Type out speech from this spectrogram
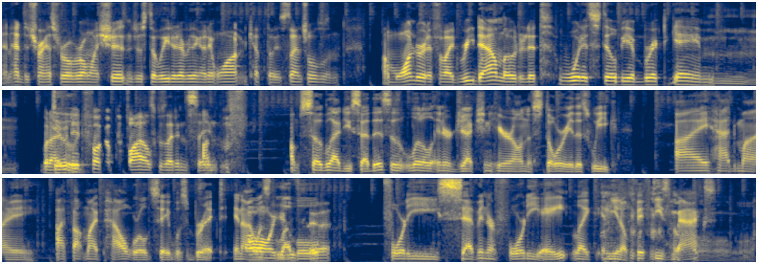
and had to transfer over all my shit and just deleted everything I didn't want and kept the essentials. And I'm wondering if I'd re-downloaded it, would it still be a bricked game? Mm. But Dude. I did fuck up the files because I didn't save I'm- them. I'm so glad you said this. A little interjection here on the story this week. I had my, I thought my Palworld save was bricked, and I Oh, was you did say level. 47 or 48, like in you know 50s max. Oh.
